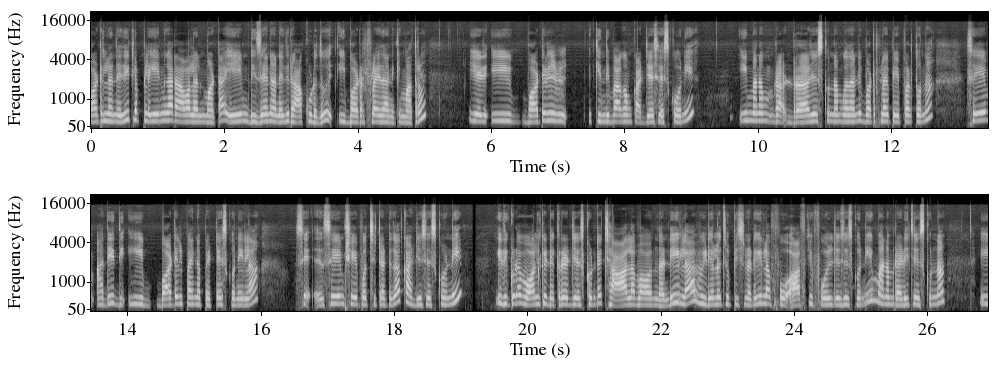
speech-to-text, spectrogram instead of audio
బాటిల్ అనేది ఇట్లా ప్లెయిన్గా రావాలన్నమాట. ఏం డిజైన్ అనేది రాకూడదు. ఈ బటర్ఫ్లై దానికి మాత్రం. ఈ బాటిల్ కింది భాగం కట్ చేసేసుకొని ఈ మనం డ్రా చేసుకున్నాం కదండి బటర్ఫ్లై పేపర్తోన. సేమ్ అది ఈ బాటిల్ పైన పెట్టేసుకొని ఇలా సేమ్ షేప్ వచ్చేటట్టుగా కట్ చేసేసుకోండి. ఇది కూడా వాల్కి డెకరేట్ చేసుకుంటే చాలా బాగుందండి. ఇలా వీడియోలో చూపించినట్టుగా ఇలా ఫో హాఫ్కి ఫోల్డ్ చేసేసుకొని మనం రెడీ చేసుకున్న ఈ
